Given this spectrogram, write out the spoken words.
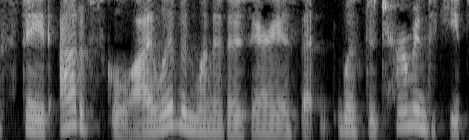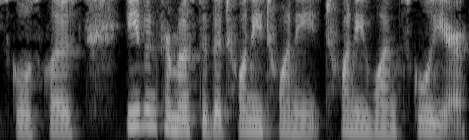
stayed out of school. I live in one of those areas that was determined to keep schools closed even for most of the 2020-21 school year.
